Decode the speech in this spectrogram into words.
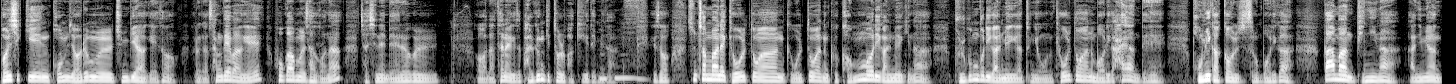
번식기인 봄, 여름을 준비하게 해서 그러니까 상대방의 호감을 사거나 자신의 매력을 어, 나타내기 위해서 밝은 깃털로 바뀌게 됩니다. 음. 그래서 순천만의 겨울 동안 그 월동하는 그 검머리 갈매기나 붉은 부리 갈매기 같은 경우는 겨울 동안은 머리가 하얀데 봄이 가까울수록 머리가 까만 비니나 아니면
